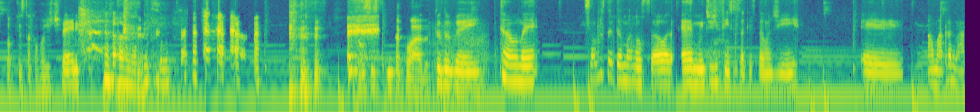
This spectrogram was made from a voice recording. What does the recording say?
Só porque você tá com a voz de ti. Sério. Não se sinta coada. Tudo bem. Então, né? Só pra você ter uma noção, é muito difícil essa questão de é, arrumar trabalho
